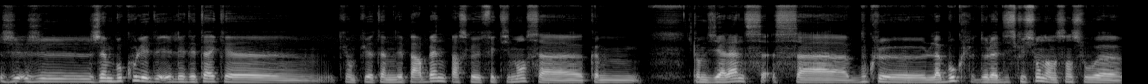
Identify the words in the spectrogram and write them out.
J'aime beaucoup les, les détails qui ont pu être amenés par Ben parce qu'effectivement, ça, comme, comme dit Alan, ça, boucle la boucle de la discussion dans le sens où, euh,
